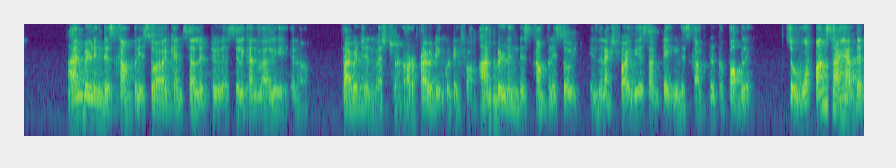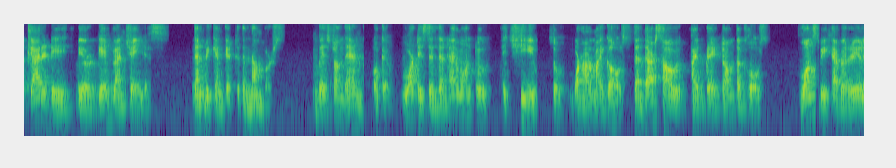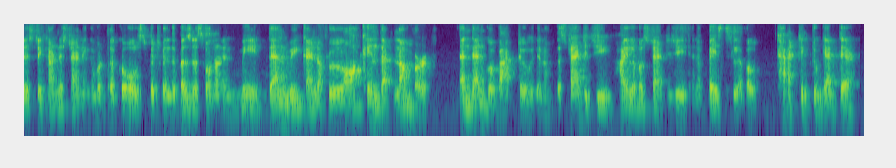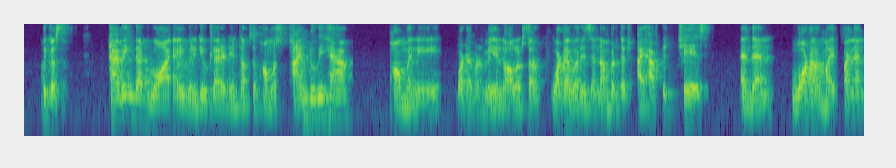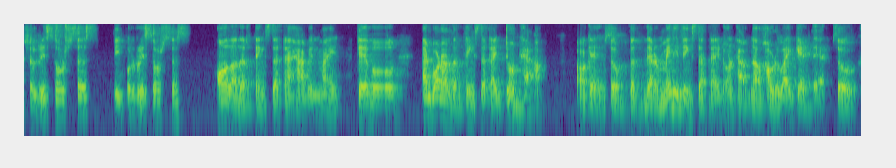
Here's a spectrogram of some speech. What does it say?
I'm building this company so I can sell it to a Silicon Valley, you know, private investor or a private equity firm. I'm building this company so in the next five years I'm taking this company to public. So once I have that clarity, your game plan changes. Then we can get to the numbers based on the end. Okay, what is it that I want to achieve? So, what are my goals? Then that's how I break down the goals. once we have a realistic understanding about the goals between the business owner and me, then we kind of lock in that number and then go back to you know the strategy, high level strategy, and a base level tactic to get there. Because having that why will give clarity in terms of how much time do we have, how many whatever million dollars or whatever is a number that I have to chase, and then what are my financial resources, people resources, all other things that I have in my table, and what are the things that I don't have. Okay, so the, there are many things that I don't have. Now, how do I get there? So,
